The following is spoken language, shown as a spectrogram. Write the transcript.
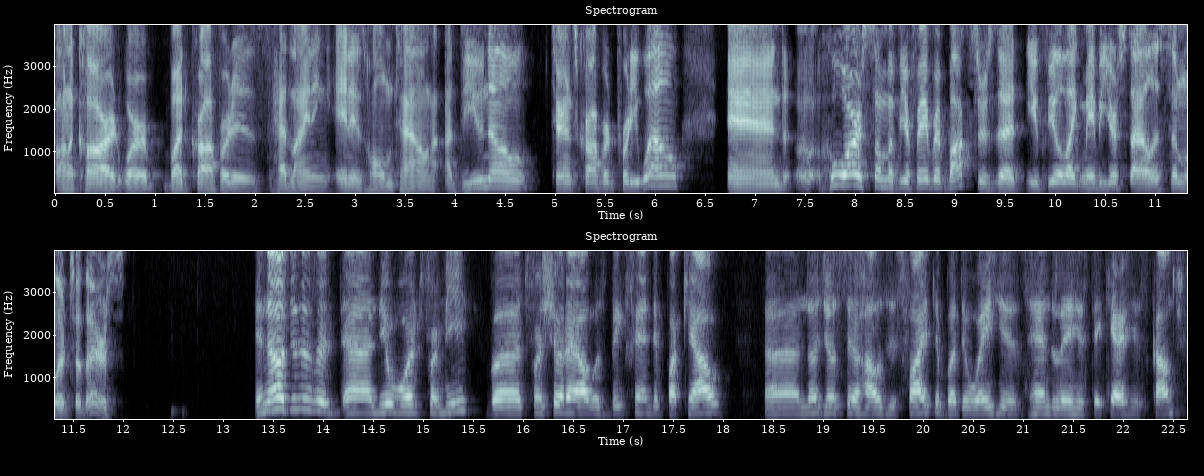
on a card where Bud Crawford is headlining in his hometown. Uh, do you know Terrence Crawford pretty well? And uh, who are some of your favorite boxers that you feel like maybe your style is similar to theirs? You know, this is a new word for me, but for sure I was big fan of Pacquiao. Uh, not just how he's fighting, but the way he's handling, he's take care of his country.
